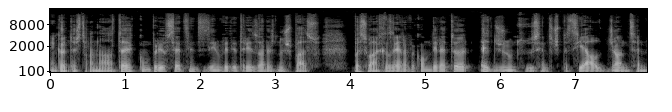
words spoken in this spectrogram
Enquanto astronauta, cumpriu 793 horas no espaço. Passou à reserva como diretor adjunto do Centro Espacial Johnson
